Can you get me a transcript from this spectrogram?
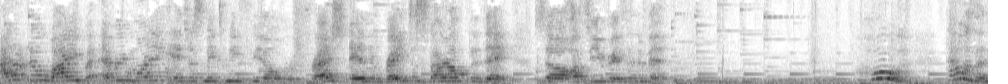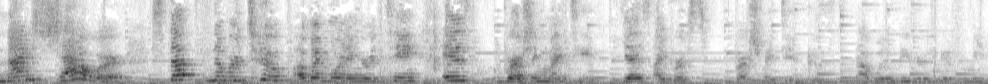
I don't know why, but every morning it just makes me feel refreshed and ready to start off the day. So I'll see you guys in a bit. Whew, that was a nice shower. Step number two of my morning routine is brushing my teeth. Yes, I brush, brush my teeth because that wouldn't be very good for me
